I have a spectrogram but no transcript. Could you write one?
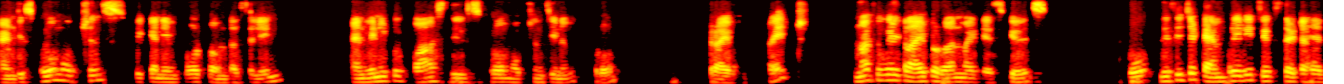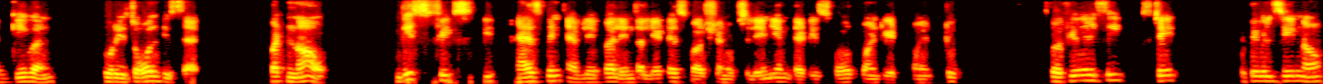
And these Chrome options we can import from the Selenium. And we need to pass these Chrome options in a Chrome driver, right? Now we will try to run my test case. So this is a temporary fix that I have given to resolve this error. But now this fix has been available in the latest version of Selenium that is 4.8.2. So if you will see, stay, if you will see now,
